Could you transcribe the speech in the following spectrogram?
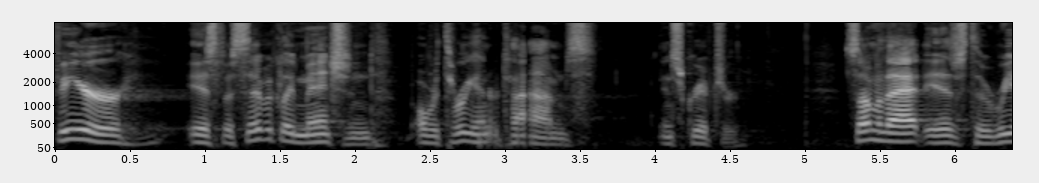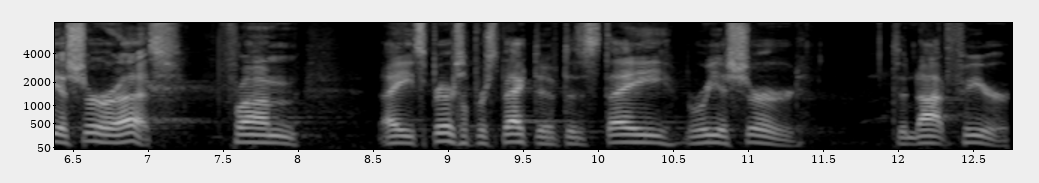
Fear is specifically mentioned over 300 times in Scripture. Some of that is to reassure us from a spiritual perspective to stay reassured, to not fear.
